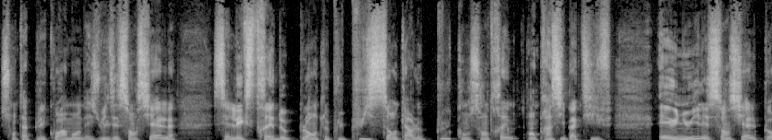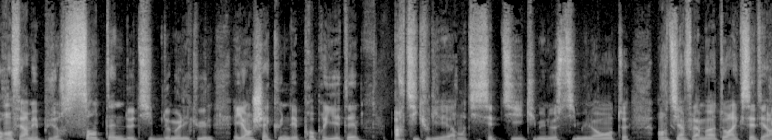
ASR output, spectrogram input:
sont appelées couramment des huiles essentielles. C'est l'extrait de plante le plus puissant car le plus concentré en principe actif. Et une huile essentielle peut renfermer plusieurs centaines de types de molécules ayant chacune des propriétés particulières, antiseptiques, immunostimulantes, anti-inflammatoires, etc.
